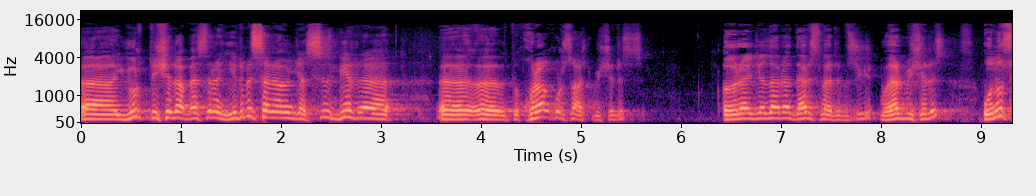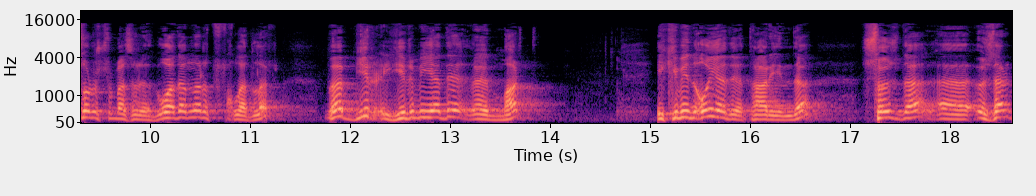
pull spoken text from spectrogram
e, yurt dışına mesela 20 sene önce siz bir e, e, e, Kur'an kursu açmışsınız. Öğrencilere ders vermiş- vermişsiniz. Onun soruşturmasını bu adamları tutukladılar. Ve bir 27 e, Mart 2017 tarihinde sözde e, özel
